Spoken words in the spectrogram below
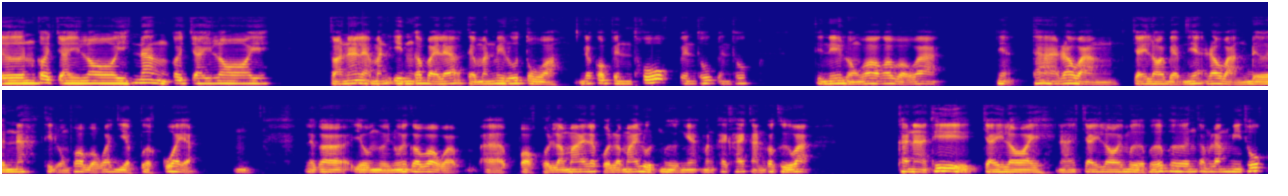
เดินก็ใจลอย นั่งก็ใจลอย ตอนนั้นแหละมันอินเข้าไปแล้ว แต่มันไม่รู้ตัว แล้วก็เป็นทุกข์เป็นทุกข์เป็นทุกข์ทีนี้หลวงพ่อก็บอกว่าเนี่ยถ้าระหว่างใจลอยแบบเนี้ย ระหว่างเดินนะที่หลวงพ่อบอกว่าเหยียบเปลือกกล้วยอะแล้วก็โยมหนุ่ยนุ้ยก็บอกว่าปอกผลไม้แล้วผลไม้หลุดมือเงี้ยมันคล้าย ๆ กันก็คือว่า ขณะที่ใจลอยนะใจลอยเหม่อเพ้อเพลินกำลังมีทุกข์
